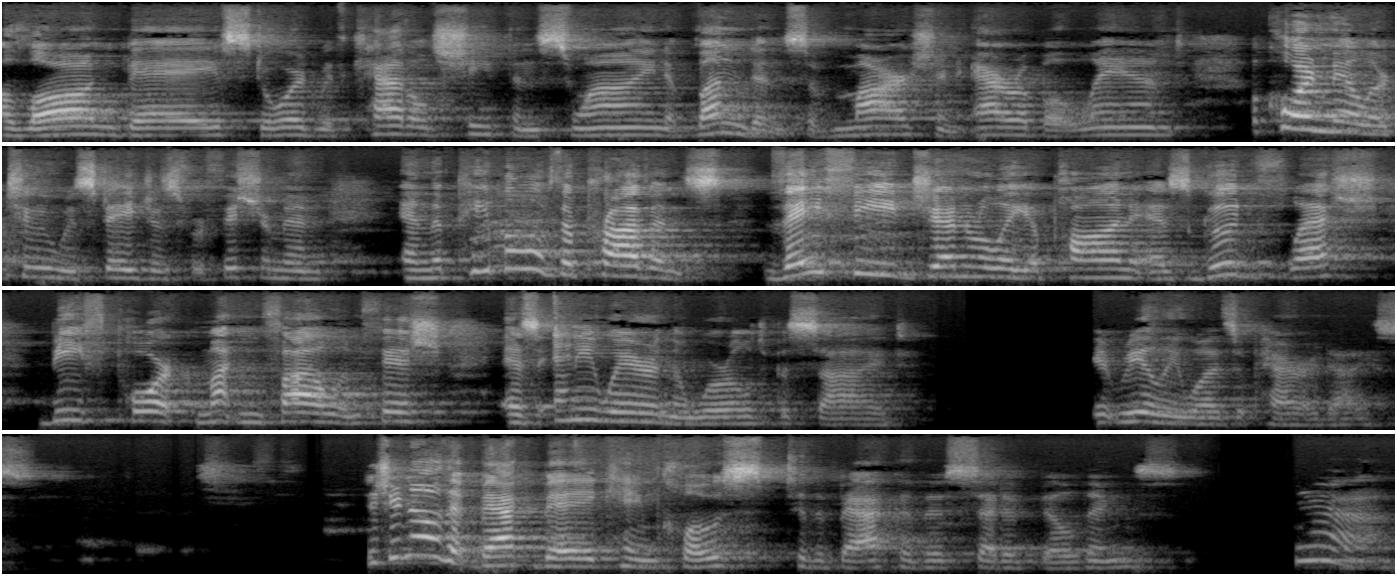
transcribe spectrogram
A long bay stored with cattle, sheep, and swine, abundance of marsh and arable land, a corn mill or two with stages for fishermen, and the people of the province, they feed generally upon as good flesh, beef, pork, mutton, fowl, and fish as anywhere in the world beside. It really was a paradise. Did you know that Back Bay came close to the back of this set of buildings? Yeah,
